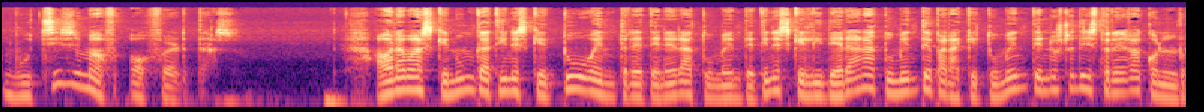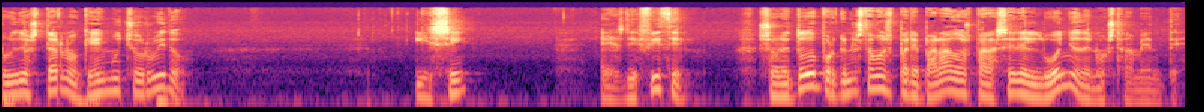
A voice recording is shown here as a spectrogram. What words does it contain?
muchísimas ofertas. Ahora más que nunca tienes que tú entretener a tu mente, tienes que liderar a tu mente para que tu mente no se distraiga con el ruido externo, que hay mucho ruido. Y sí, es difícil, sobre todo porque no estamos preparados para ser el dueño de nuestra mente.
